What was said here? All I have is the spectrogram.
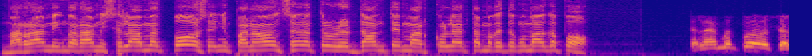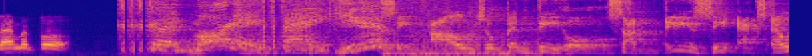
Maraming maraming salamat po sa inyong panahon, Senator Rodante Marcoleta. Magandang umaga po. Salamat po, salamat po. Good morning. Thank you. Si Aljo Bendijo sa DCXL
